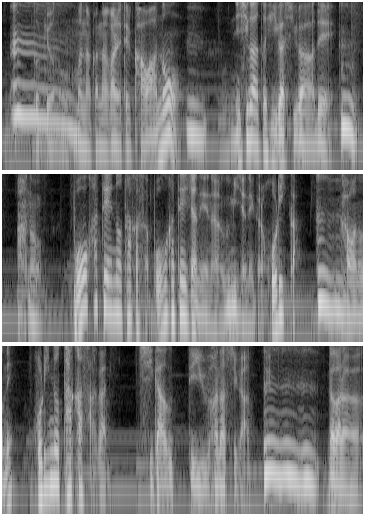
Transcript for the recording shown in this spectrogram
東東京の真ん中流れてる川のうん。西側と東側でうん。あの防波堤の高さ防波堤じゃねえな海じゃねえから堀か。うんうん。川のね堀の高さが違うっていう話があって。うんうんうん。だから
